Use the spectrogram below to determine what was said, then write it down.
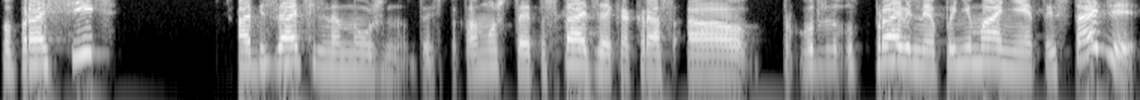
Попросить обязательно нужно, то есть потому что эта стадия как раз, а, вот, правильное понимание этой стадии,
